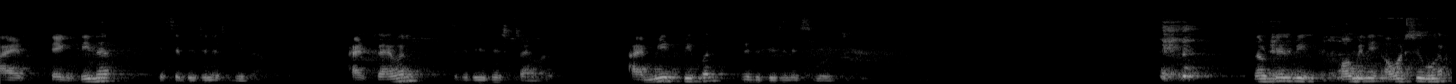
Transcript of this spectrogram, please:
I take dinner, it's a business dinner. I travel, it's a business travel. I meet people, it is a business meet. now tell me, how many hours you work?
